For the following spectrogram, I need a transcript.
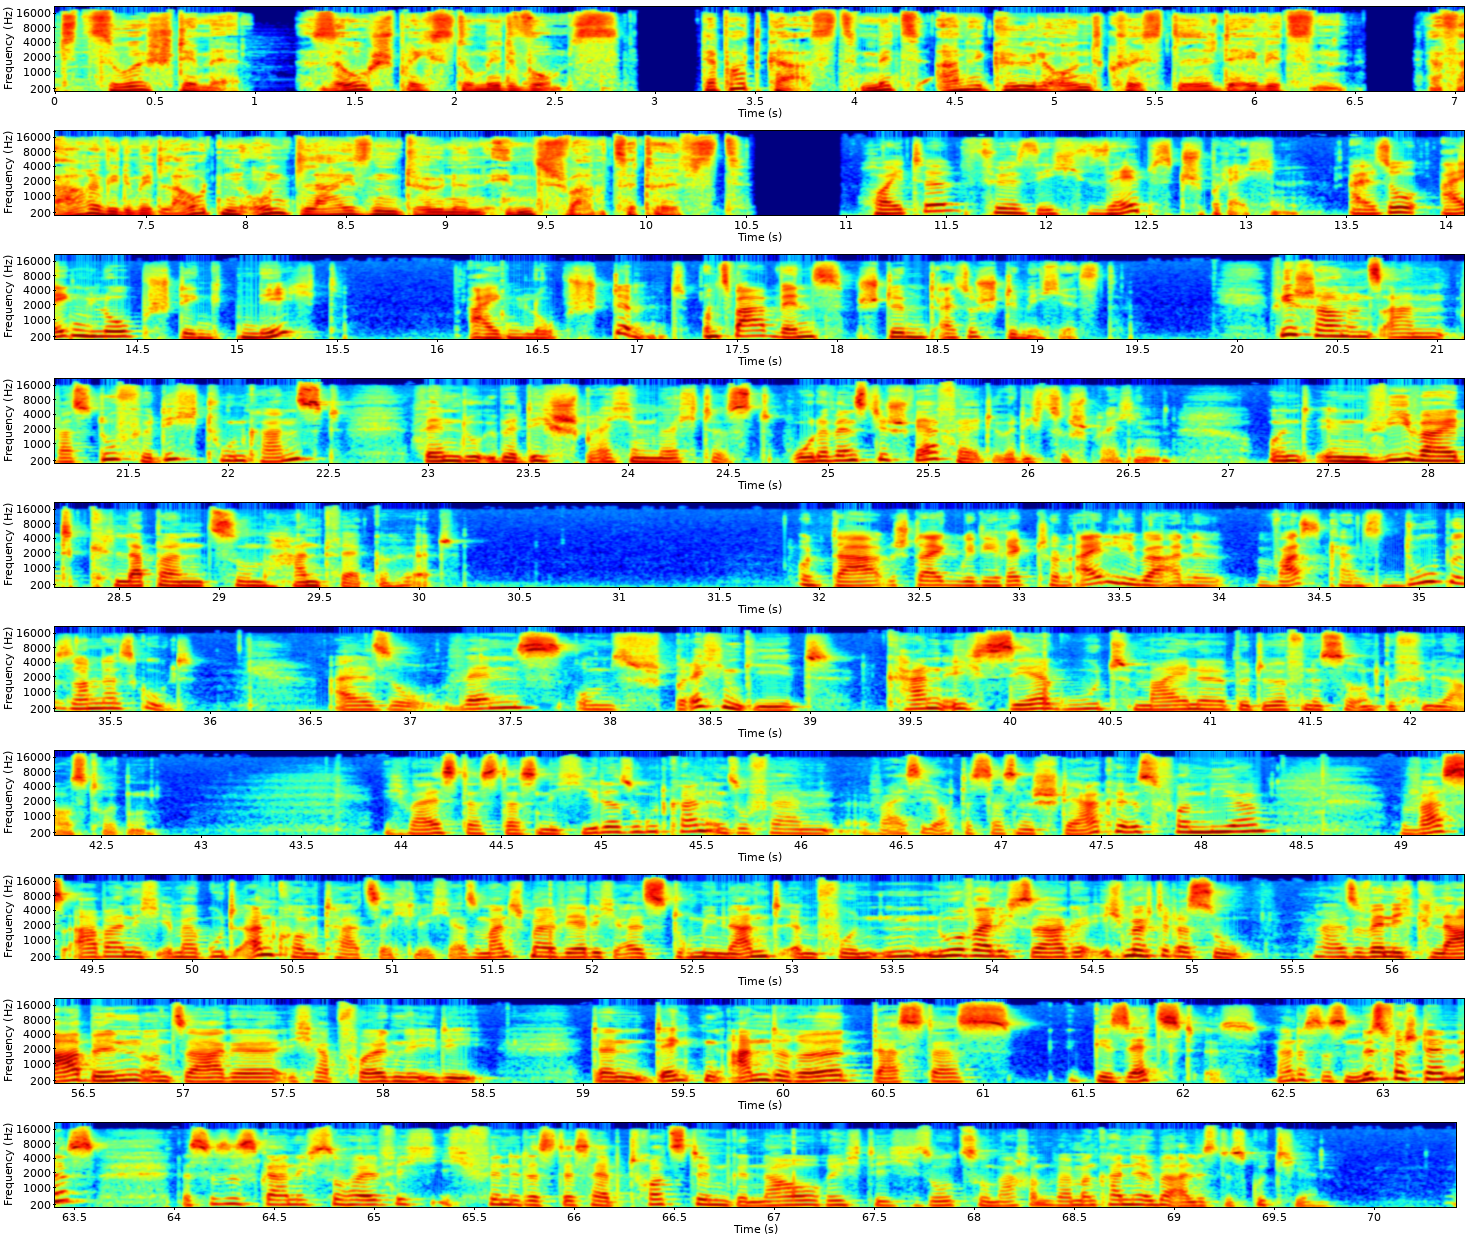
Mut zur Stimme. So sprichst du mit Wums. Der Podcast mit Anne Kühl und Crystal Davidson. Erfahre, wie du mit lauten und leisen Tönen ins Schwarze triffst. Heute für sich selbst sprechen. Also Eigenlob stinkt nicht, Eigenlob stimmt. Und zwar, wenn es stimmt, also stimmig ist. Wir schauen uns an, was du für dich tun kannst, wenn du über dich sprechen möchtest oder wenn es dir schwerfällt, über dich zu sprechen und inwieweit Klappern zum Handwerk gehört. Und da steigen wir direkt schon ein, liebe Anne. Was kannst du besonders gut? Also, wenn es ums Sprechen geht, kann ich sehr gut meine Bedürfnisse und Gefühle ausdrücken. Ich weiß, dass das nicht jeder so gut kann. Insofern weiß ich auch, dass das eine Stärke ist von mir, was aber nicht immer gut ankommt tatsächlich. Also manchmal werde ich als dominant empfunden, nur weil ich sage, ich möchte das so. Also wenn ich klar bin und sage, ich habe folgende Idee, dann denken andere, dass das gesetzt ist. Das ist ein Missverständnis. Das ist es gar nicht so häufig. Ich finde das deshalb trotzdem genau richtig so zu machen, weil man kann ja über alles diskutieren.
